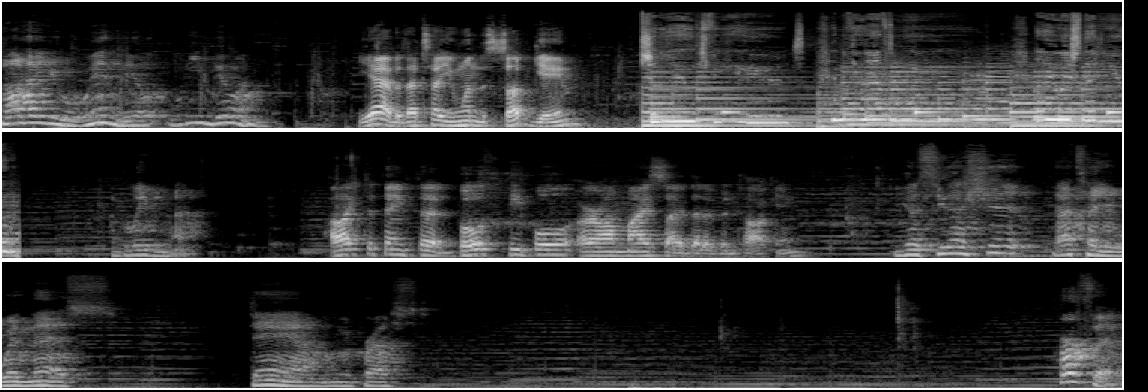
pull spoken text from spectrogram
That's not how you win, Neil. What are you doing? Yeah, but that's how you win the sub game. Showing for years, and you left me. I wish that you I believe in that. I like to think that both people are on my side that have been talking. You guys see that shit? That's how you win this. Damn, I'm impressed. Perfect.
